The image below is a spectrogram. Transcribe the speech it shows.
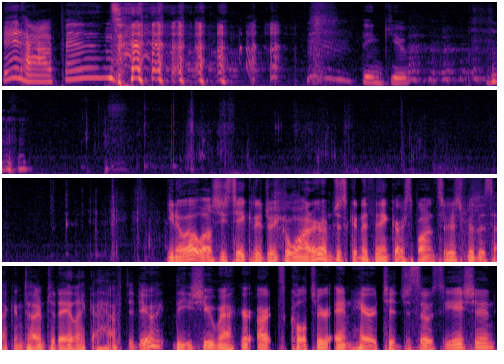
it happens. Thank you. You know what? While she's taking a drink of water, I'm just going to thank our sponsors for the second time today, like I have to do the Schumacher Arts, Culture, and Heritage Association,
